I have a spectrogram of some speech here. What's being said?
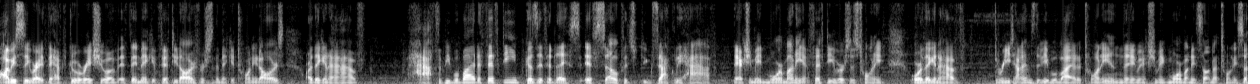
obviously, right, they have to do a ratio of if they make it $50 versus they make it $20, are they going to have half the people buy it at 50 because if it is if so if it's exactly half they actually made more money at 50 versus 20 or are they going to have three times the people buy it at 20 and they actually make more money selling at 20 so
